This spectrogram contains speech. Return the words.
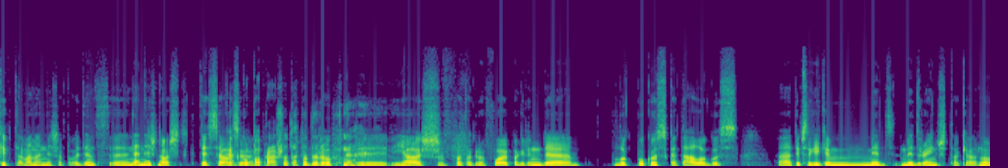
kaip tą mano nišą pavadinti, ne, nežinau, aš tiesiog... Kas ko paprašo, tą padarau, ne? Jo, aš fotografuoju pagrindę lookbookus, katalogus, taip sakykime, mid, mid-range tokio, nu,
